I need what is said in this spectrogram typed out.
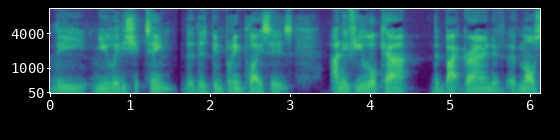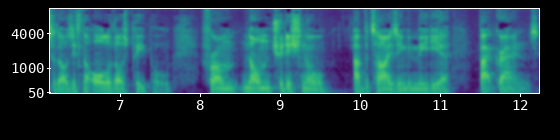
the new leadership team that has been put in place is. And if you look at the background of, of most of those, if not all of those people, from non traditional advertising and media backgrounds,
